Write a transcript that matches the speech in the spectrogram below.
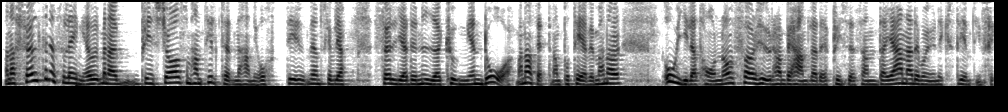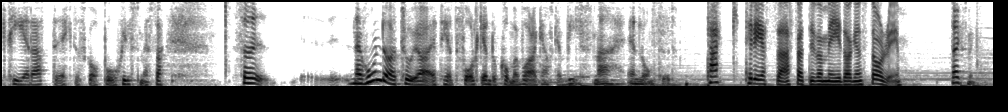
man har följt henne så länge. Jag menar, prins Charles som han tillträdde när han är 80, vem ska vilja följa den nya kungen då? Man har sett honom på tv, man har ogillat honom för hur han behandlade prinsessan Diana. Det var ju en extremt infekterat äktenskap och skilsmässa. Så eh, när hon dör tror jag ett helt folk ändå kommer vara ganska vilsna en lång tid. Tack Teresa för att du var med i Dagens Story. Tack så mycket.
